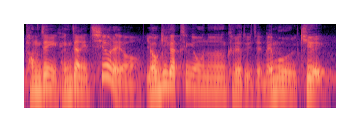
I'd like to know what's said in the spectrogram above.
경쟁이 굉장히 치열해요. 여기 같은 경우는 그래도 이제 매물 기획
